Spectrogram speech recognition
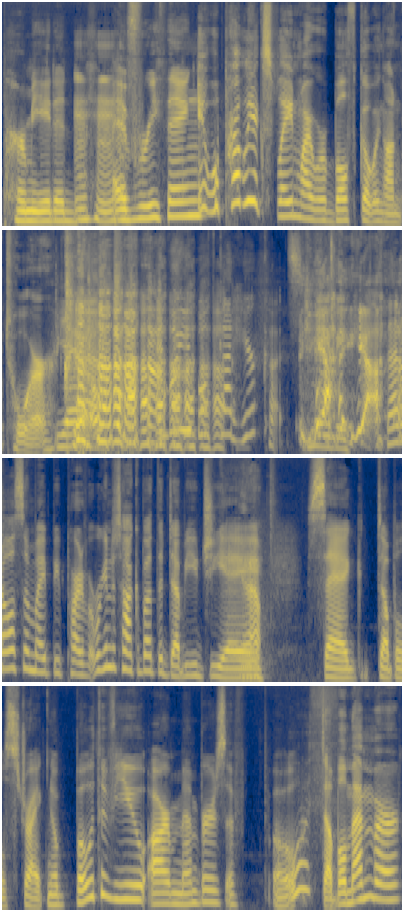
permeated Mhm. everything. It will probably explain why we're both going on tour. yeah. and why you both got haircuts. Yeah, yeah. That also might be part of it. We're going to talk about the WGA Yeah. SAG double strike. Now, both of you are members of both. Double member.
